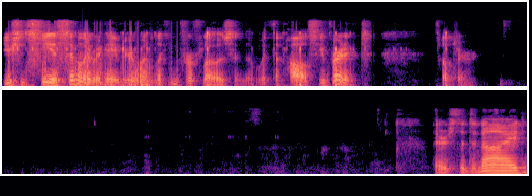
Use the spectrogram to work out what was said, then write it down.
You should see a similar behavior when looking for flows the, with the policy verdict filter. There's the denied.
